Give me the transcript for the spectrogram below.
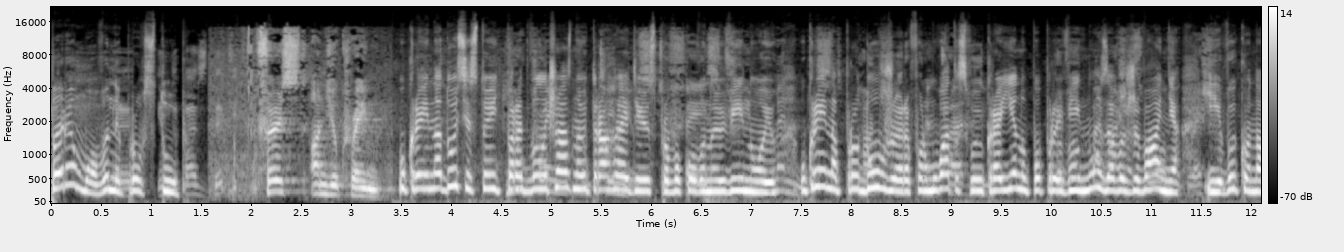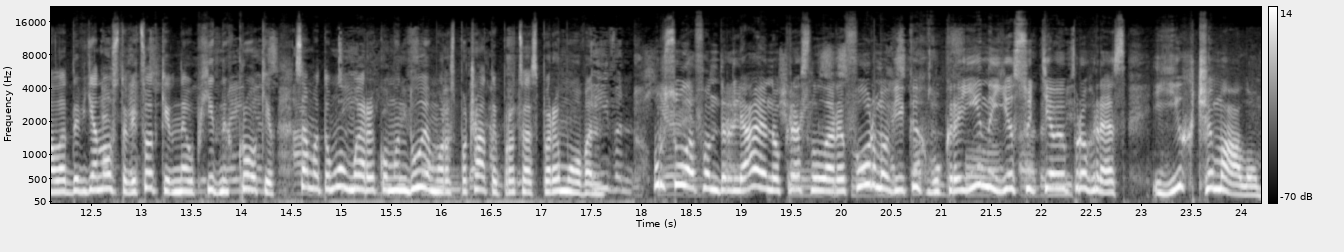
перемовини про вступ. Україна досі стоїть перед величезною трагедією, спровокованою війною. Україна продовжує реформувати свою країну попри війну за виживання і виконала 90% необхідних кроків. Саме тому ми рекомендуємо розпочати процес перемовин. Урсула фон дер Ляєн окреслила реформи, в яких в Україні є суттєвий прогрес, і їх чимало.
